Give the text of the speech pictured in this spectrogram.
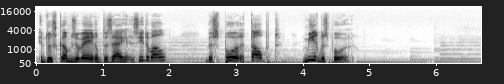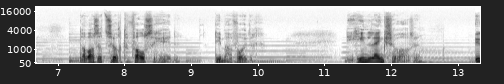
En toen kwamen ze weer om te zeggen, zie je wel, besporen talpt, meer besporen. Dat was het soort valsigheden die maar voorder, die geen lenkse was, hè. u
